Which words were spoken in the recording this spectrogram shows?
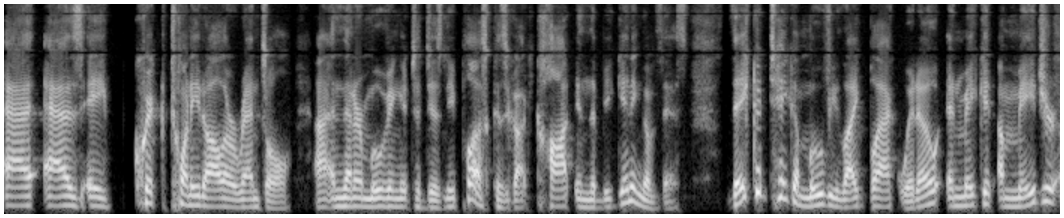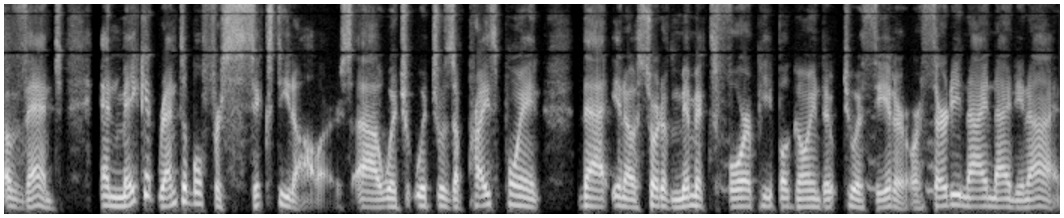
as a quick $20 rental uh, and then are moving it to Disney Plus because it got caught in the beginning of this. They could take a movie like Black Widow and make it a major event and make it rentable for $60, uh, which which was a price point that, you know, sort of mimics four people going to, to a theater or $39.99.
